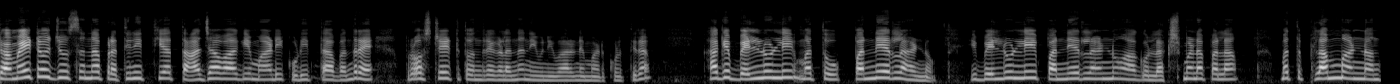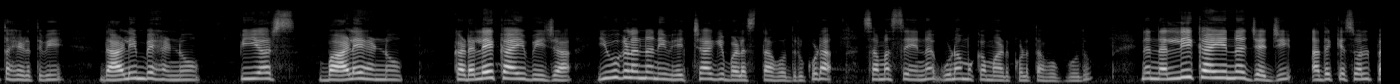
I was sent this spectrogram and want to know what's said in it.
ಟೊಮೆಟೊ ಜ್ಯೂಸನ್ನು ಪ್ರತಿನಿತ್ಯ ತಾಜಾವಾಗಿ ಮಾಡಿ ಕುಡಿತಾ ಬಂದರೆ ಪ್ರೋಸ್ಟೇಟ್ ತೊಂದರೆಗಳನ್ನು ನೀವು ನಿವಾರಣೆ ಮಾಡ್ಕೊಳ್ತೀರಾ. ಹಾಗೆ ಬೆಳ್ಳುಳ್ಳಿ ಮತ್ತು ಪನ್ನೇರ್ಲ ಹಣ್ಣು. ಈ ಬೆಳ್ಳುಳ್ಳಿ, ಪನ್ನೇರ್ಲ ಹಣ್ಣು ಹಾಗೂ ಲಕ್ಷ್ಮಣ ಫಲ ಮತ್ತು ಪ್ಲಮ್ ಹಣ್ಣು ಅಂತ ಹೇಳ್ತೀವಿ. ದಾಳಿಂಬೆ ಹಣ್ಣು, ಪಿಯರ್ಸ್, ಬಾಳೆಹಣ್ಣು, ಕಡಲೆಕಾಯಿ ಬೀಜ ಇವುಗಳನ್ನು ನೀವು ಹೆಚ್ಚಾಗಿ ಬಳಸ್ತಾ ಹೋದರೂ ಕೂಡ ಸಮಸ್ಯೆಯನ್ನು ಗುಣಮುಖ ಮಾಡ್ಕೊಳ್ತಾ ಹೋಗ್ಬೋದು. ಇನ್ನು ನಲ್ಲಿಕಾಯಿಯನ್ನು ಜಜ್ಜಿ, ಅದಕ್ಕೆ ಸ್ವಲ್ಪ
